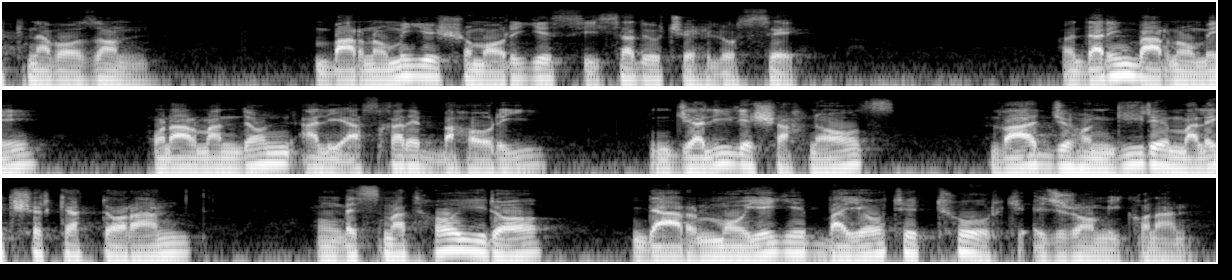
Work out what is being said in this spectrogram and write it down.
تکنوازان. برنامه شماره 343 در این برنامه هنرمندان علی اصغر بهاری جلیل شهناز و جهانگیر ملک شرکت دارند قسمتهایی را در مایه بیات ترک اجرا می کنند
